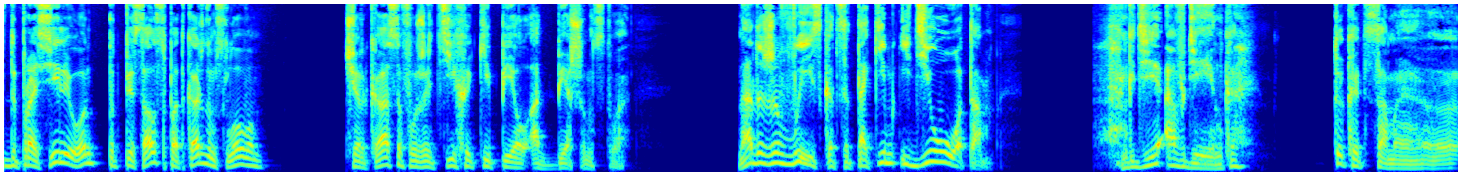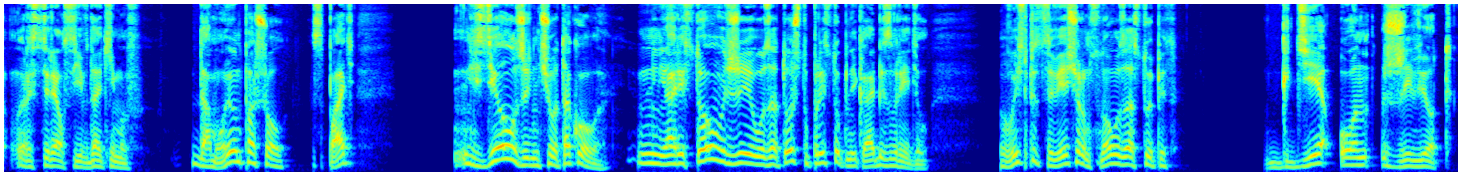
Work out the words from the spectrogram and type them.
Допросили, он подписался под каждым словом. Черкасов уже тихо кипел от бешенства. Надо же выискаться таким идиотом. Где Авдеенко? Так это самое, э, растерялся Евдокимов. Домой он пошел, спать. Не сделал же ничего такого. Не арестовывать же его за то, что преступника обезвредил. Выспится вечером, снова заступит. Где он живет?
